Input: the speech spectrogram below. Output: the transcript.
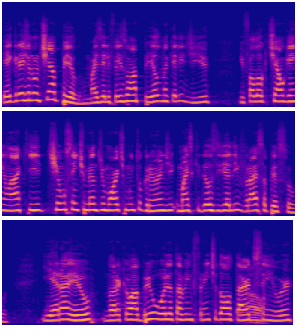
E a igreja não tinha apelo, mas ele fez um apelo naquele dia e falou que tinha alguém lá que tinha um sentimento de morte muito grande, mas que Deus iria livrar essa pessoa. E era eu. Na hora que eu abri o olho, eu estava em frente do altar Uau. do Senhor.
